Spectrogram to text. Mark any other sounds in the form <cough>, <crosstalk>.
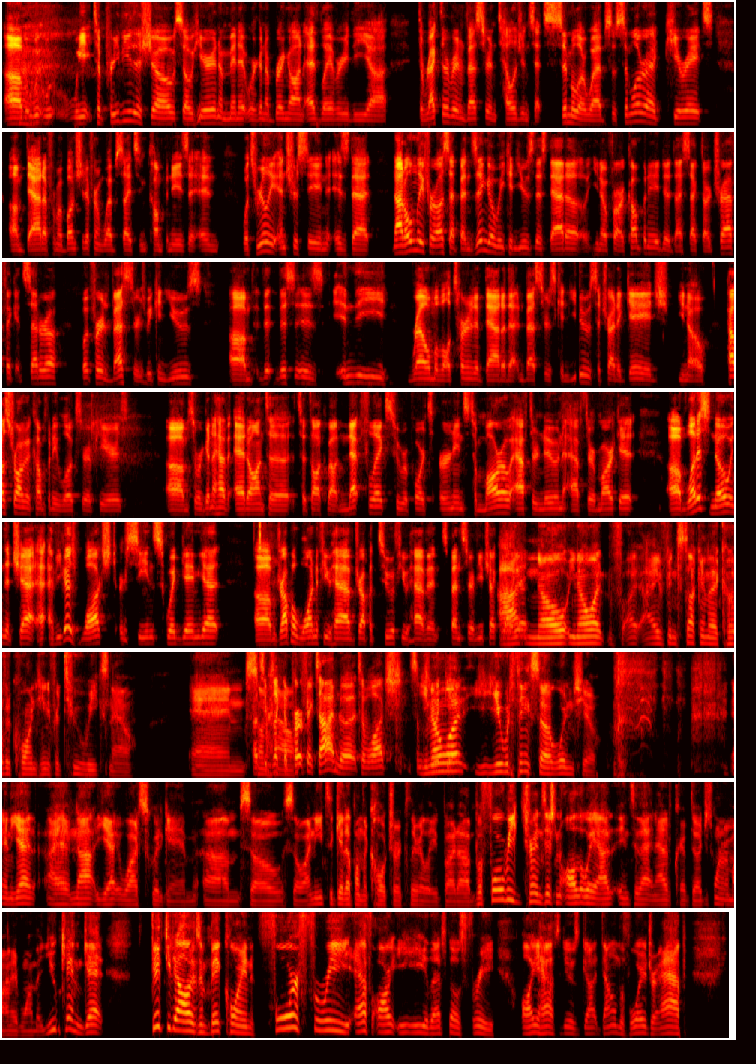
um, we, <sighs> we, we to preview the show. So here in a minute, we're going to bring on Ed Lavery, the uh, director of investor intelligence at SimilarWeb. So SimilarWeb curates um, data from a bunch of different websites and companies. And what's really interesting is that not only for us at Benzinga, we can use this data, you know, for our company to dissect our traffic, et cetera. But for investors, we can use um, th- this is in the realm of alternative data that investors can use to try to gauge, you know, how strong a company looks or appears. Um, so we're going to have Ed on to to talk about Netflix, who reports earnings tomorrow afternoon after market. Um, let us know in the chat. Have you guys watched or seen Squid Game yet? Um, drop a one if you have. Drop a two if you haven't. Spencer, have you checked it out I yet? no, you know what? I, have been stuck in a COVID quarantine for two weeks now, and That seems like the perfect time to to watch some. You Squid know what? Y- You would think so, wouldn't you? <laughs> and yet, I have not yet watched Squid Game. Um, so so I need to get up on the culture clearly. But uh, before we transition all the way out into that and out of crypto, I just want to remind everyone that you can get fifty dollars in Bitcoin for free. F R E E. That spells free. All you have to do is got download the Voyager app.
